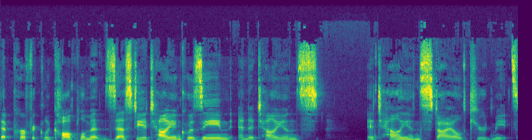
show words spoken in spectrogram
that perfectly complement zesty Italian cuisine and Italians Italian styled cured meats.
